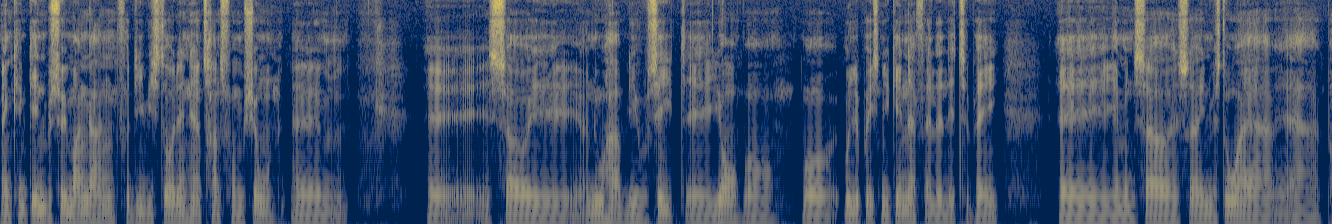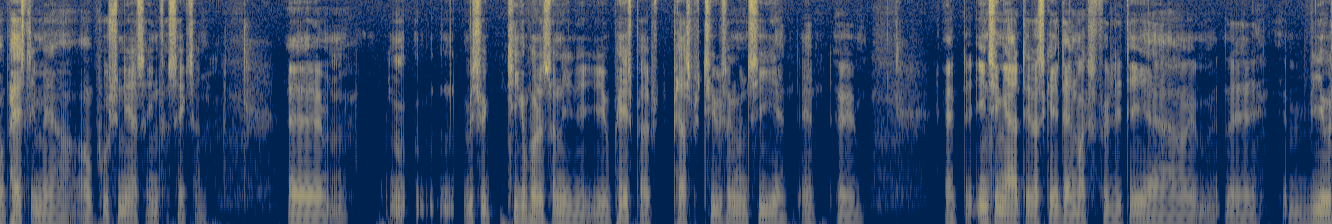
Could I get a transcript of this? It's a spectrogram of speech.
man kan genbesøge mange gange, fordi vi står i den her transformation. Øh, øh, så, øh, og nu har vi jo set øh, i år, hvor, hvor olieprisen igen er faldet lidt tilbage, øh, øh, jamen så, så investorer er, er påpasselige med at, at positionere sig inden for sektoren. Øh, hvis vi kigger på det sådan i et europæisk perspektiv, så kan man sige, at, at, øh, at en ting er, at det, der sker i Danmark selvfølgelig, det er, øh, vi er jo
